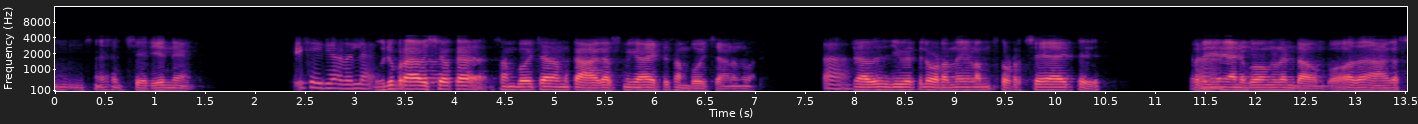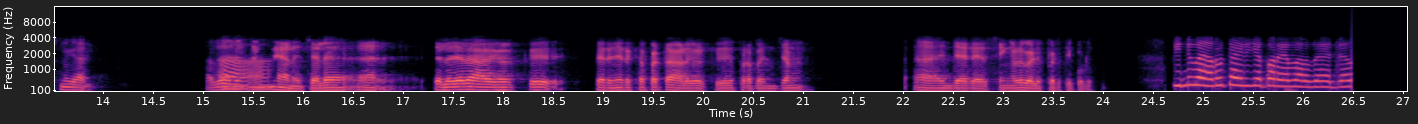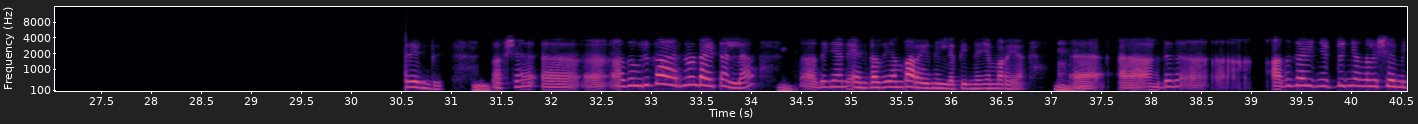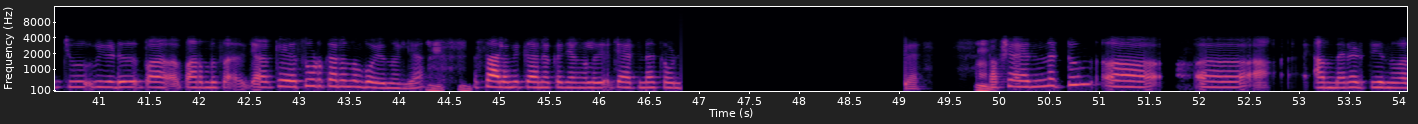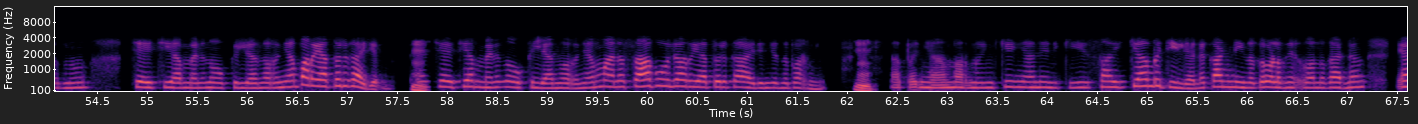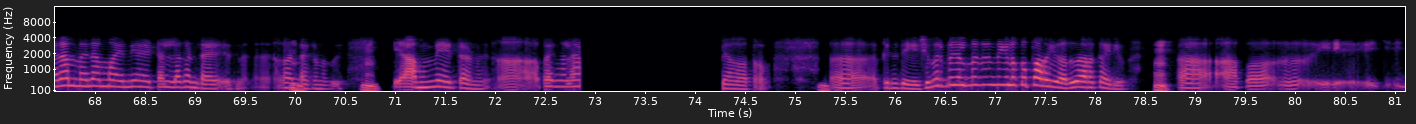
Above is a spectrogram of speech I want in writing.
ശരി തന്നെയാണ് ശരിയാണ് അല്ലേ ഒരു പ്രാവശ്യമൊക്കെ സംഭവിച്ചാൽ നമുക്ക് ആകസ്മികമായിട്ട് സംഭവിച്ചാണെന്ന് പറയും. പക്ഷെ അത് ജീവിതത്തിൽ ഉടനീളം തുടർച്ചയായിട്ട് ഒരേ. അനുഭവങ്ങൾ ഉണ്ടാവുമ്പോൾ അത് ആകസ്മികമല്ല. അത്. അങ്ങനെയാണ് ചില ചില ചില ആളുകൾക്ക് തിരഞ്ഞെടുക്കപ്പെട്ട ആളുകൾക്ക് പ്രപഞ്ചം അതിന്റെ രഹസ്യങ്ങൾ വെളിപ്പെടുത്തി കൊടുക്കും. പിന്നെ വേറൊരു കാര്യം ഞാൻ പറയാൻ പറഞ്ഞത് എന്റെ ഉണ്ട് പക്ഷെ അത് ഒരു കാരണം ഉണ്ടായിട്ടല്ല. അത് ഞാൻ എന്താന്ന് ഞാൻ പറയുന്നില്ല. പിന്നെ ഞാൻ പറയാം. ആ, അത് അത് കഴിഞ്ഞിട്ടും ഞങ്ങൾ ക്ഷമിച്ചു. വീട് പ- പറമ്പ് സ- ഞാൻ കേസ് കൊടുക്കാനൊന്നും പോയൊന്നുമില്ല. സ്ഥലം വിൽക്കാനൊക്കെ ഞങ്ങൾ ചേട്ടന്റെ അക്കൗണ്ട് പക്ഷെ എന്നിട്ടും ആ, ആ, അമ്മേടെ അടുത്ത് ചെന്ന് പറഞ്ഞു. ചേച്ചി അമ്മേനെ നോക്കില്ല എന്ന് പറഞ്ഞ ഞാൻ പറയാത്തൊരു കാര്യം. ചേച്ചി അമ്മേനെ നോക്കില്ല എന്ന് പറഞ്ഞു ഞാൻ മനസ്സാ പോലും അറിയാത്തൊരു കാര്യം ചെന്ന് പറഞ്ഞു. അപ്പൊ ഞാൻ പറഞ്ഞു എനിക്ക് ഞാൻ എനിക്ക് സഹിക്കാൻ പറ്റിയില്ല. എന്റെ കണ്ണീന്നൊക്കെ വിളഞ്ഞ് വന്നു. കാരണം ഞാൻ അമ്മേനെ അമ്മായിമ്മയായിട്ടല്ല കണ്ടേ കണ്ടേക്കണത്. ഈ അമ്മയായിട്ടാണ്. പെങ്ങളെ ആ, പിന്നെ ദേഷ്യം വരുമ്പോ ചിലപ്പോ എന്തെങ്കിലുമൊക്കെ പറയും. അത് വേറെ കാര്യം. അപ്പൊ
